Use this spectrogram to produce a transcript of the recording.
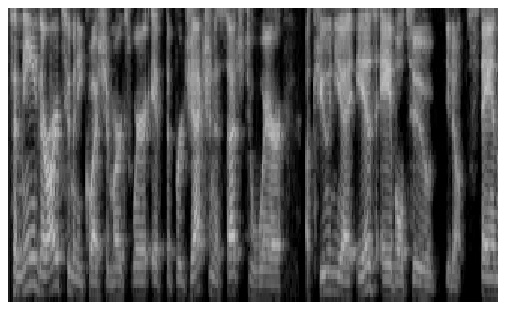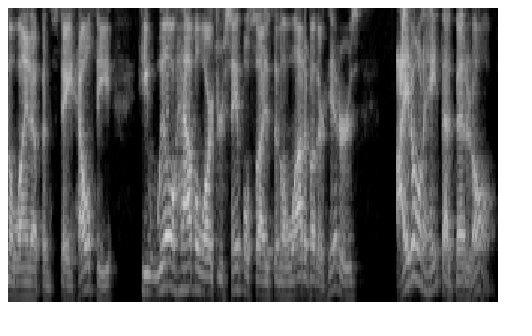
to me, there are too many question marks where if the projection is such to where Acuna is able to, you know, stay in the lineup and stay healthy, he will have a larger sample size than a lot of other hitters. I don't hate that bet at all.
